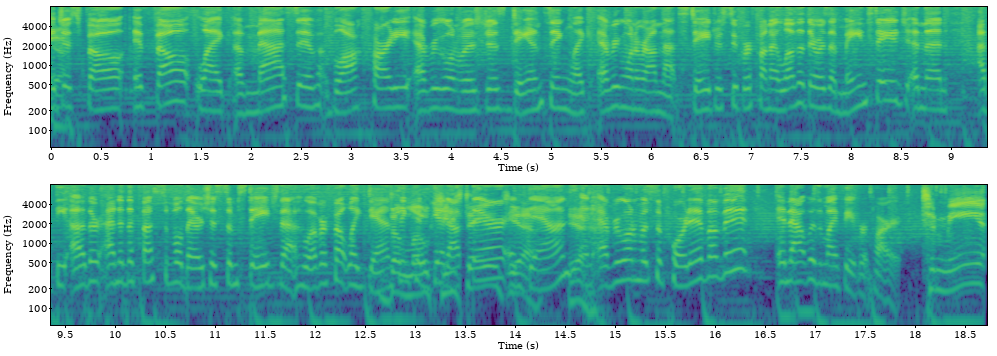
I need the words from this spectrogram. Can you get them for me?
It Yeah. just felt it felt like a massive block party. Everyone was just dancing. Like everyone around that stage was super fun. I love that there was a main stage and then at the other end of the festival there was just some stage that whoever felt like dancing could get up there and Yeah. dance Yeah. and everyone was supportive of it. And that was my favorite part. to me,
